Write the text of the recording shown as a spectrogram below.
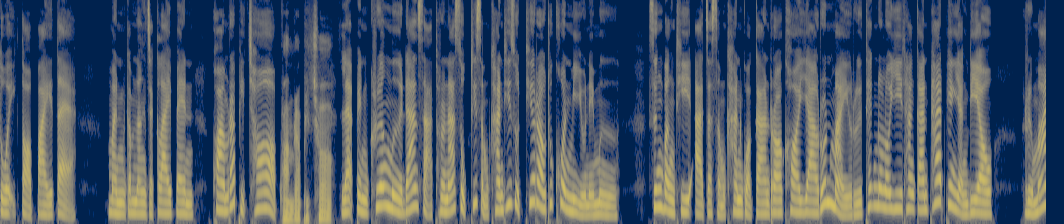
ตัวอีกต่อไป แต่มันกำลังจะกลายเป็นความรับผิดชอบ ความรับผิดชอบ และเป็นเครื่องมือด้านสาธารณสุขที่สำคัญที่สุดที่เราทุกคนมีอยู่ในมือ ซึ่งบางทีอาจจะสำคัญกว่าการรอคอยยารุ่นใหม่ หรือเทคโนโลยีทางการแพทย์เพียงอย่างเดียว หรือไม่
